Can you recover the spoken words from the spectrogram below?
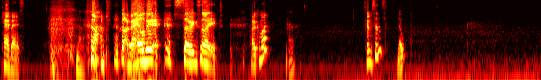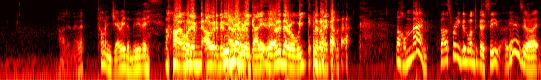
Care Bears. No. I nailed it. So excited. Pokemon. No. Simpsons. Nope. Oh, I don't know then. Tom and Jerry the movie. Oh, I would have. I would have been. There never a have week. got it, yeah. I have been there a week when I got that. Oh man, that's a pretty good one to go see though. yeah, it's all right.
